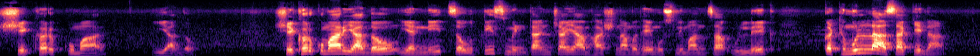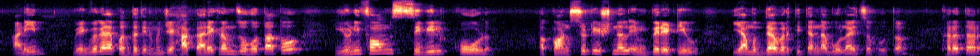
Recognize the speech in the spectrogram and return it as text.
शेखर कुमार यादव. शेखर कुमार यादव यांनी चौतीस मिनिटांच्या या भाषणामध्ये मुस्लिमांचा उल्लेख कठमुल्ला असा केला आणि वेगवेगळ्या पद्धतीनं म्हणजे हा कार्यक्रम जो होता तो uniform civil code a constitutional imperative या मुद्द्यावरती त्यांना बोलायचं होतं. खरं तर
